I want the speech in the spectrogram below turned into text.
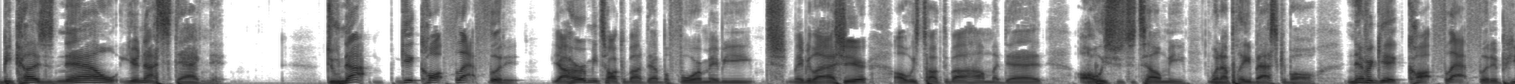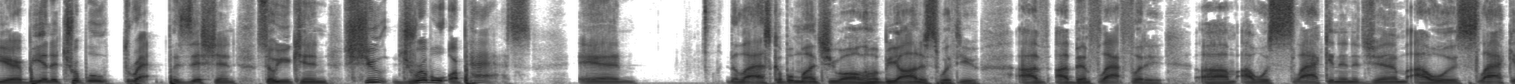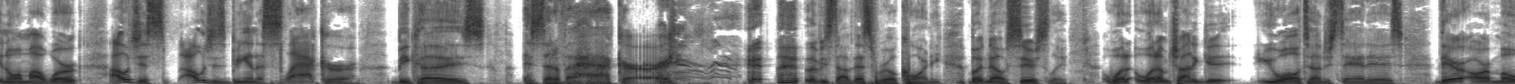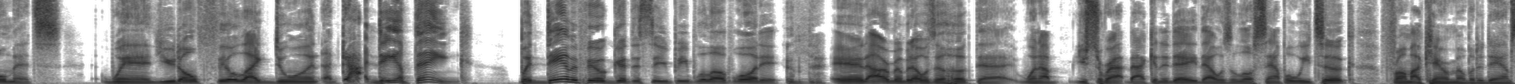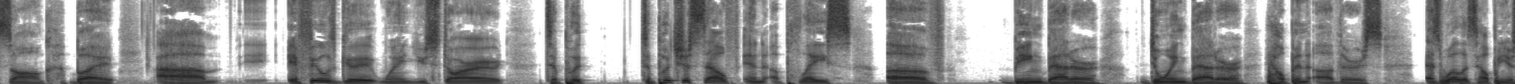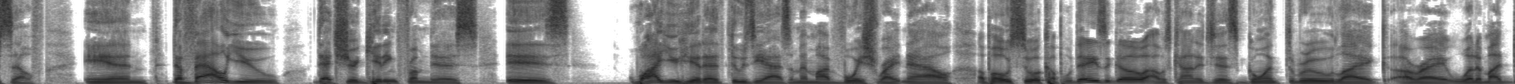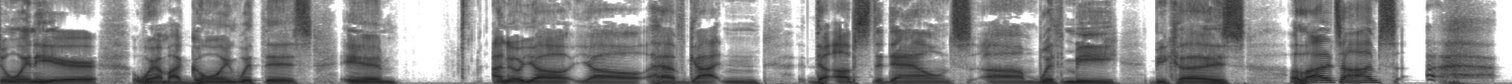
because now you're not stagnant. Do not get caught flat-footed. Y'all heard me talk about that before, maybe maybe last year. I always talked about how my dad always used to tell me when I played basketball, never get caught flat-footed, Pierre. Be in a triple threat position so you can shoot, dribble, or pass. And the last couple months, you all, I'm gonna be honest with you. I've I've been flat footed. Um, I was slacking in the gym. I was slacking on my work. I was just I was just being a slacker because instead of a hacker. Let me stop. That's real corny. But no, seriously. What what I'm trying to get you all to understand is there are moments when you don't feel like doing a goddamn thing. But damn, it feel good to see people up on it. And I remember that was a hook that when I used to rap back in the day, that was a little sample we took from I can't remember the damn song, but um, it feels good when you start to put to put yourself in a place of being better, doing better, helping others, as well as helping yourself. And the value that you're getting from this is why you hear the enthusiasm in my voice right now, opposed to a couple days ago, I was kind of just going through like, all right, what am I doing here? Where am I going with this? And I know y'all, y'all have gotten the ups, the downs, um, with me because a lot of times,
